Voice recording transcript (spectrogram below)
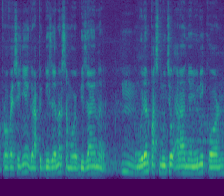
profesinya graphic designer sama web designer. Kemudian pas muncul eranya unicorn,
